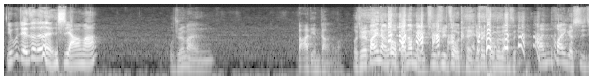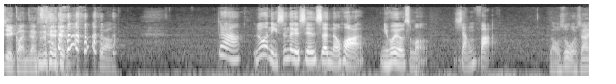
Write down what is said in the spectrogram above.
你不觉得这真的很瞎吗？我觉得蛮八点档的吗？我觉得八点档如果搬到美剧去做，可能就会做出这样子，搬换一个世界观这样子，对啊。对啊，如果你是那个先生的话，你会有什么想法？老实说，我现在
